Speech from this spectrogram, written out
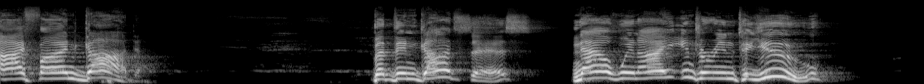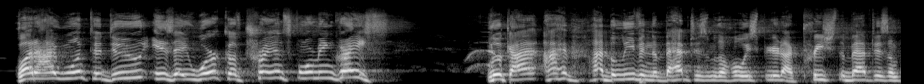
I find God. But then God says, now when I enter into you, what I want to do is a work of transforming grace. Look, I, I, I, believe in the baptism of the Holy Spirit. I preach the baptism.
